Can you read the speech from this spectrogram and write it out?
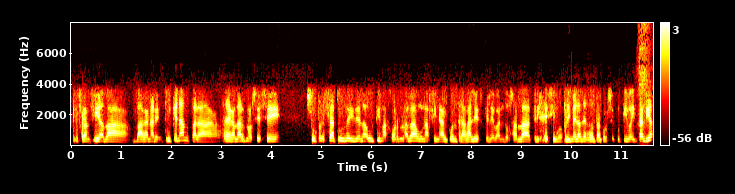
que Francia va, va a ganar en Twickenham para regalarnos ese Super Saturday de la última jornada, una final contra Gales que le va a endosar la trigésimo primera derrota consecutiva a Italia,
